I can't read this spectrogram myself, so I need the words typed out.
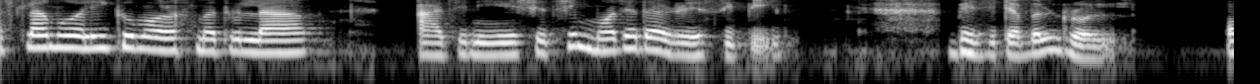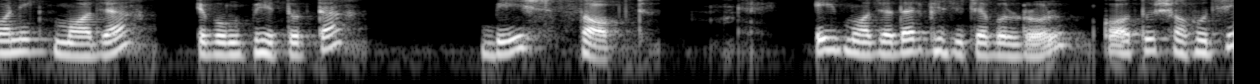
আসসালামু আলাইকুম রহমতুল্লাহ আজ নিয়ে এসেছি মজাদার রেসিপি, ভেজিটেবল রোল। অনেক মজা এবং ভেতরটা বেশ সফট। এই মজাদার ভেজিটেবল রোল কত সহজে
